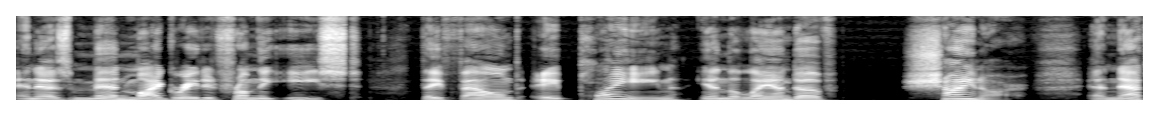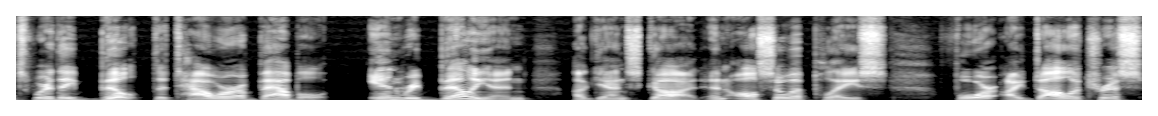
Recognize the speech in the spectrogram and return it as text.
And as men migrated from the east, they found a plain in the land of Shinar. And that's where they built the Tower of Babel in rebellion against God, and also a place for idolatrous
